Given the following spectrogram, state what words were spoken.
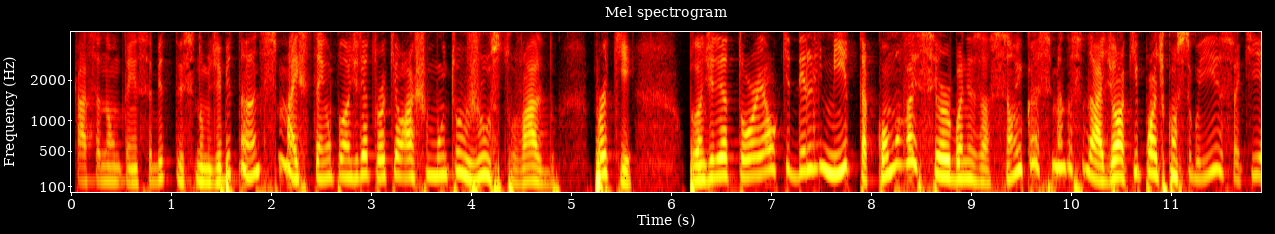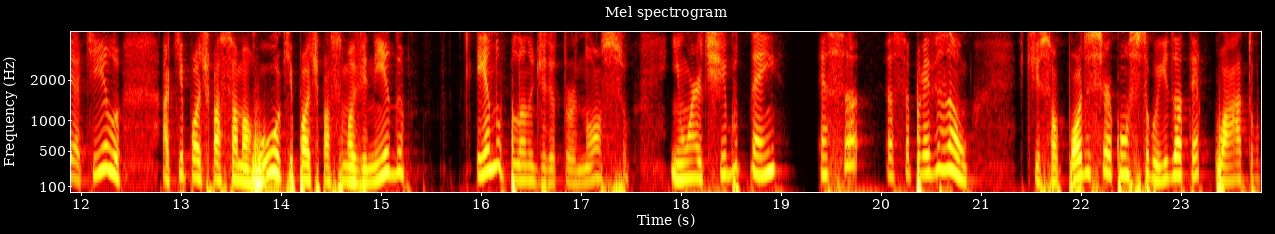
Cássia não tem esse, esse número de habitantes, mas tem um plano diretor que eu acho muito justo, válido. Por quê? O plano diretor é o que delimita como vai ser a urbanização e o crescimento da cidade. Ó, aqui pode construir isso, aqui é aquilo, aqui pode passar uma rua, aqui pode passar uma avenida. E no plano diretor nosso, em um artigo tem essa, essa previsão, que só pode ser construído até quatro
